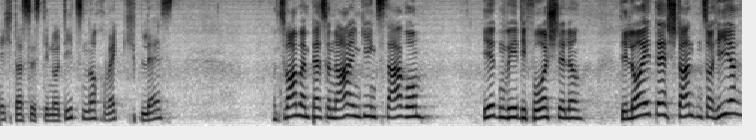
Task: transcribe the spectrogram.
Nicht, dass es die Notizen noch wegbläst. Und zwar beim Personalen ging es darum, irgendwie die Vorstellung, die Leute standen so hier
